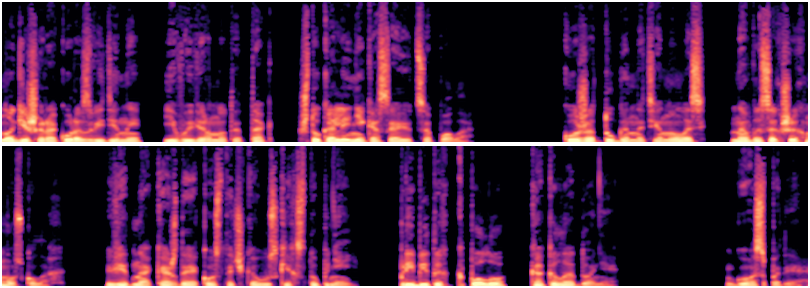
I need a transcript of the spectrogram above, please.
Ноги широко разведены и вывернуты так, что колени касаются пола. Кожа туго натянулась на высохших мускулах. Видна каждая косточка узких ступней, прибитых к полу, как и ладони. Господи,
